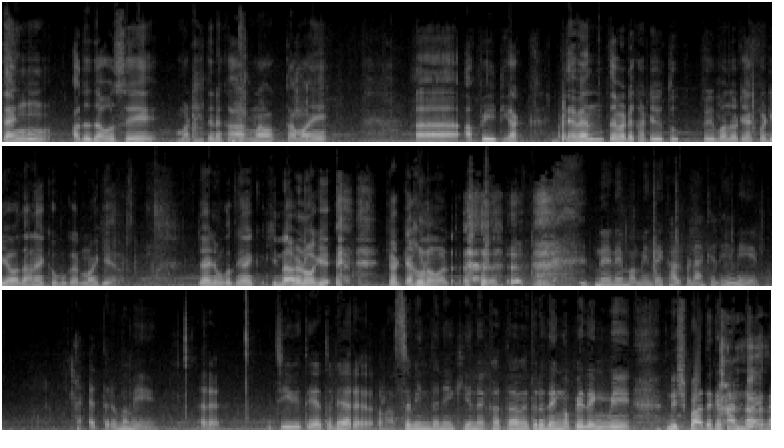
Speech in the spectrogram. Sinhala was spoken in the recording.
දැන් අද දවසේ මට හිතෙන කාරණාවක් තමයි අපි ටිකක් දැවන්ත වැඩ කටයුතු පිළිබඳව ටිකක් වැඩි අවධානයක් යොමු කරනවා කියලා. ජයනි මොකද හිනා වෙනවා වගේ එකක් ඇහුණා මට. නෑ නෑ මම දැන් කල්පනා කළේ මේ ඇතරම මේ අර ජීවිතය ඇතුලේ අර රසවින්දනය කියන කතාව ඇතර දැන් අපේ දැන් මේ නිෂ්පාදක කණ්ඩායම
